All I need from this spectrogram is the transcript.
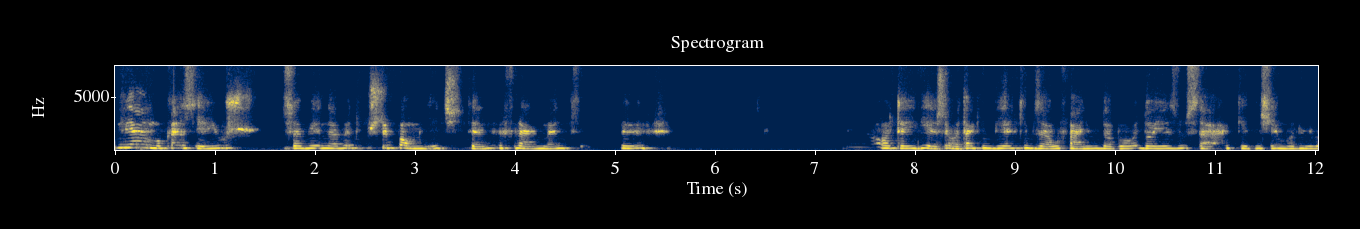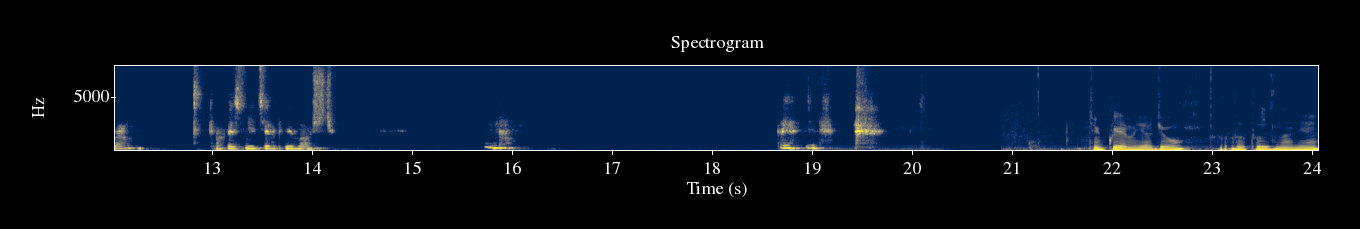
Miałam okazję już sobie nawet przypomnieć ten fragment y, o tej wierze, o takim wielkim zaufaniu do, do Jezusa, kiedy się modliłam trochę z niecierpliwością. No. Dziękujemy Jadziu za, to uznanie.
